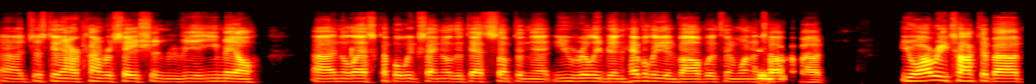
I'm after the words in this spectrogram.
uh, just in our conversation via email uh, in the last couple of weeks, I know that that's something that you've really been heavily involved with and want to talk about. You already talked about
